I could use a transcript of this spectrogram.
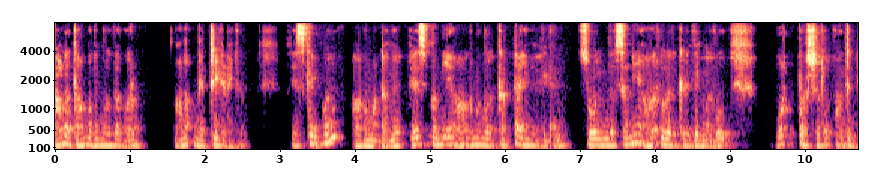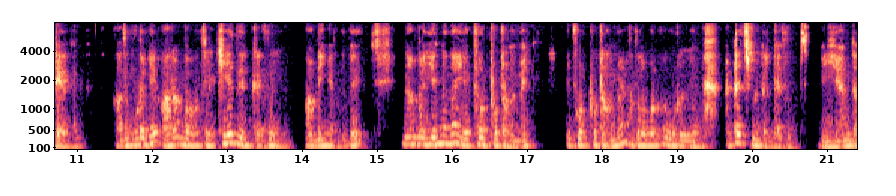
கால தாமதங்கள் தான் வரும். ஆனா வெற்றி கிடைக்கும். எஸ்கேப்பும் ஆக மாட்டாங்க. ஃபேஸ் பண்ணியே ஆகணுங்கிற கட்டாயம் இருக்கு. ஸோ இந்த சனி ஆறுல இருக்கிறதுங்கிறது ஒர்க் ப்ரெஷரை கொடுத்துக்கிட்டே இருக்கு அது கூடவே ஆரம்பத்துல கேது இருக்கிறது அப்படிங்கிறதுக்கு நம்ம என்னதான் எஃபோர்ட் போட்டாலுமே எஃபோர்ட் போட்டாலுமே அதுல ஒரு ஒரு அட்டாச்மெண்ட் இருக்காது. ஏன்டா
